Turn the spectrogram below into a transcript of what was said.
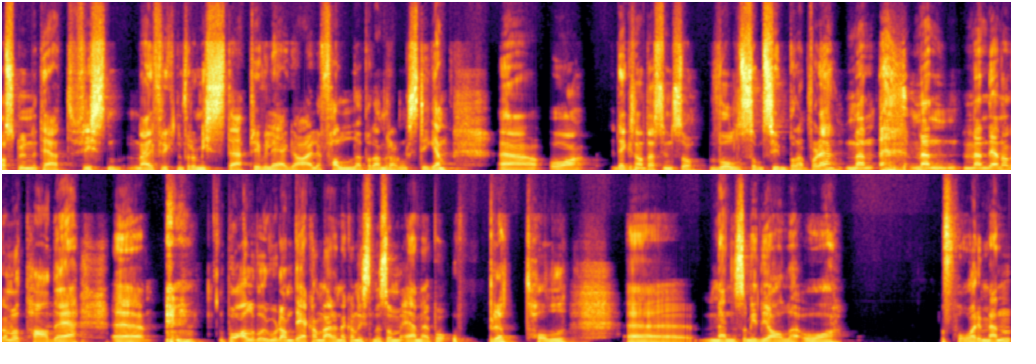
maskulinitet, fristen, nei, frykten for å miste privilegier eller falle på den rangstigen. Uh, og det er ikke sånn at jeg syns så voldsomt synd på dem for det, men, men, men det er noe med å ta det eh, på alvor, hvordan det kan være en mekanisme som er med på å opprettholde eh, menn som ideale og får menn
